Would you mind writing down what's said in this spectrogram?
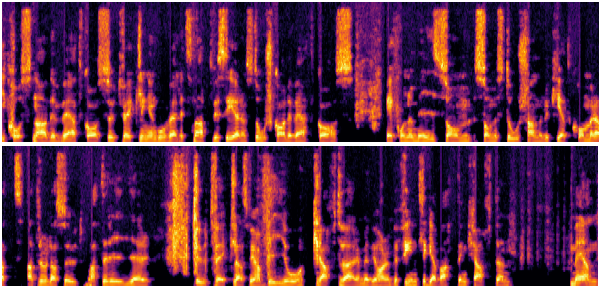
i kostnad. Vätgasutvecklingen går väldigt snabbt. Vi ser en storskalig vätgasekonomi som, som med stor sannolikhet kommer att, att rullas ut. Batterier utvecklas. Vi har biokraftvärme, vi har den befintliga vattenkraften. Men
